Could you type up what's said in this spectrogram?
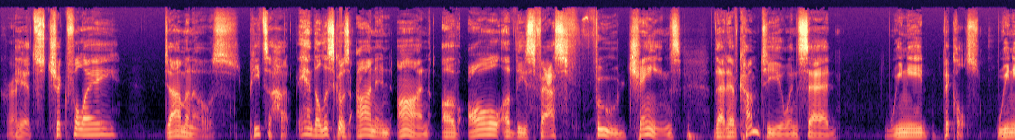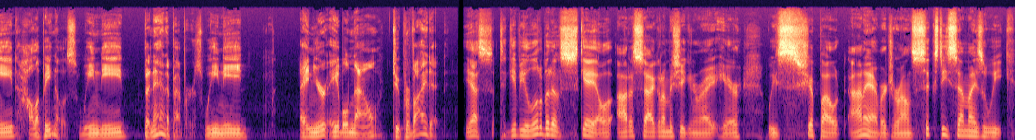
Correct. it's Chick Fil A, Domino's, Pizza Hut, and the list goes on and on of all of these fast food chains that have come to you and said, "We need pickles, we need jalapenos, we need banana peppers, we need," and you're able now to provide it. Yes, to give you a little bit of scale, out of Saginaw, Michigan, right here, we ship out on average around 60 semis a week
